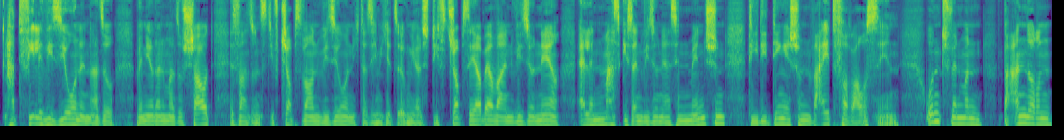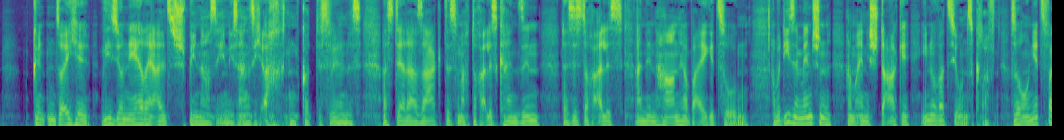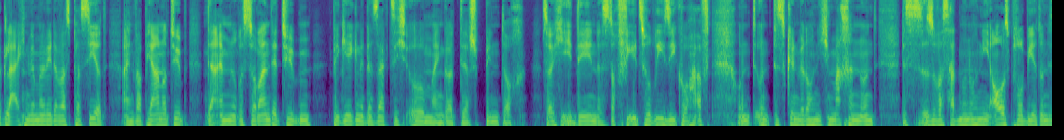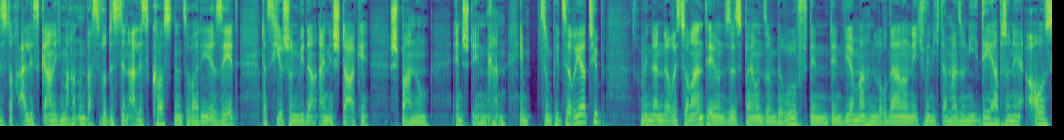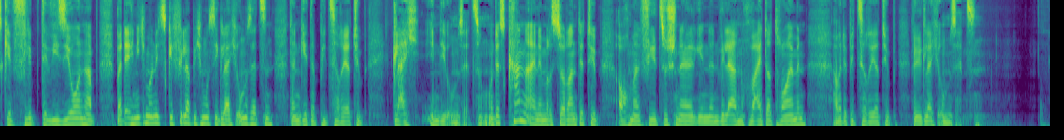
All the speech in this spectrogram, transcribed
hat viele Visionen. Also wenn ihr dann mal so schaut, es war so ein Steve Jobs war eine Vision, nicht, dass ich mich jetzt irgendwie als Steve Jobs sehe, aber er war ein Visionär. Elon Musk ist ein Visionär. Es sind Menschen, die die Dinge schon weit voraussehen. Und wenn man bei anderen könnten solche Visionäre als Spinner sehen. Die sagen sich, ach, um Gottes Willen, das, was der da sagt, das macht doch alles keinen Sinn. Das ist doch alles an den Haaren herbeigezogen. Aber diese Menschen haben eine starke Innovationskraft. So, und jetzt vergleichen wir mal wieder, was passiert. Ein Vapiano-Typ, der einem Restaurantetypen begegnet, der sagt sich, oh mein Gott, der spinnt doch solche Ideen, das ist doch viel zu risikohaft und, und das können wir doch nicht machen und das, sowas hat man noch nie ausprobiert und das ist doch alles gar nicht machen und was wird es denn alles kosten und so weiter. Ihr seht, dass hier schon wieder eine starke Spannung entstehen kann. Im, zum Pizzeria-Typ wenn dann der Restaurante, und es ist bei unserem Beruf, den, den wir machen, Loredana und ich, wenn ich da mal so eine Idee habe, so eine ausgeflippte Vision habe, bei der ich nicht mal nicht das Gefühl habe, ich muss sie gleich umsetzen, dann geht der Pizzeria-Typ gleich in die Umsetzung. Und es kann einem Restaurante-Typ auch mal viel zu schnell gehen, dann will er noch weiter träumen, aber der Pizzeria-Typ will gleich umsetzen.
